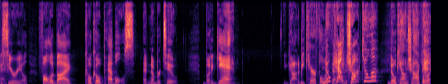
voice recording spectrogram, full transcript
Okay. cereal, followed by Cocoa Pebbles at number two. But again, you got to be careful no with that. No count shit. Chocula. no Count Chocula.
